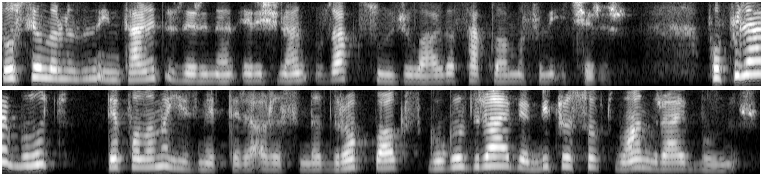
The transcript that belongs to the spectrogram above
dosyalarınızın internet üzerinden erişilen uzak sunucularda saklanmasını içerir. Popüler bulut depolama hizmetleri arasında Dropbox, Google Drive ve Microsoft OneDrive bulunur.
